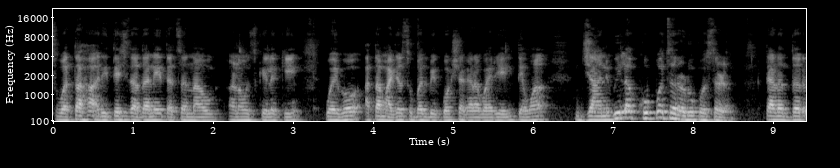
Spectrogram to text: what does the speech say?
स्वतः रितेश दादाने त्याचं नाव अनाऊन्स केलं की वैभव आता माझ्यासोबत बिग बॉसच्या घराबाहेर येईल तेव्हा जान्हवीला खूपच रडू कोसळलं. त्यानंतर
